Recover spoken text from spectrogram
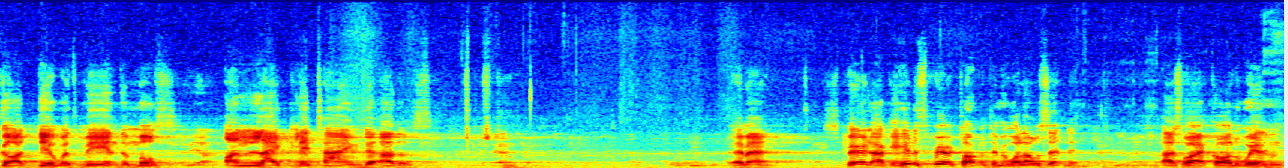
God deal with me in the most unlikely time to others. Amen. Spirit, I can hear the Spirit talking to me while I was sitting there. That's why I called the waiters and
